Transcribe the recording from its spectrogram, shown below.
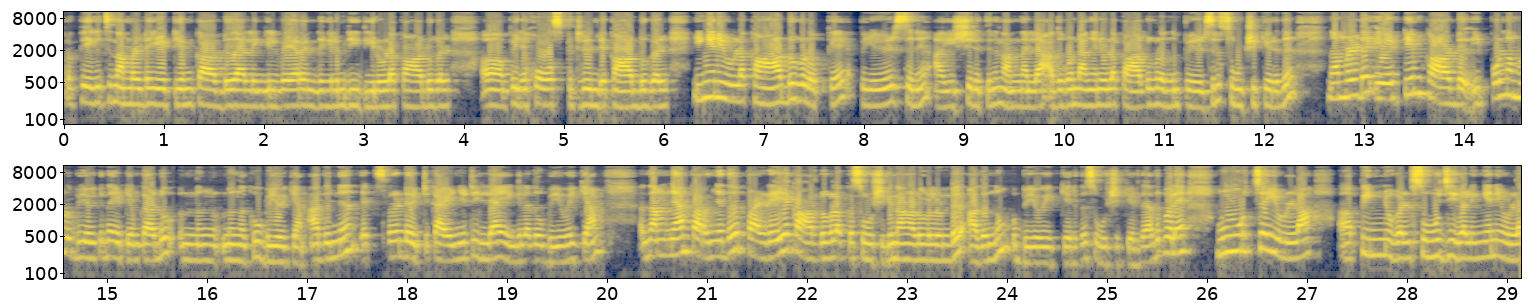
പ്രത്യേകിച്ച് നമ്മളുടെ എ ടി എം കാർഡ് അല്ലെങ്കിൽ വേറെ എന്തെങ്കിലും രീതിയിലുള്ള കാർഡുകൾ പിന്നെ ഹോസ്പിറ്റലിന്റെ കാർഡുകൾ ഇങ്ങനെയുള്ള കാർഡുകളൊക്കെ പേഴ്സിന് ഐശ്വര്യത്തിന് നന്നല്ല. അതുകൊണ്ട് അങ്ങനെയുള്ള കാർഡുകളൊന്നും പേഴ്സിൽ സൂക്ഷിക്കരുത്. നമ്മളുടെ എ ടി എം കാർഡ് ഇപ്പോൾ നമ്മൾ ഉപയോഗിക്കുന്ന എ ടി എം കാർഡ് നിങ്ങൾക്ക് ഉപയോഗിക്കാം. അതിന് എക്സ്പയർ ഡേറ്റ് കഴിഞ്ഞിട്ടില്ല എങ്കിൽ അത് ഉപയോഗിക്കാം. ഞാൻ പറഞ്ഞത് പഴയ കാർഡുകളൊക്കെ സൂക്ഷിക്കുന്ന ആളുകളുണ്ട്. അതൊന്നും ഉപയോഗിക്കരുത് സൂക്ഷിക്കരുത്. അതുപോലെ മൂർച്ചയുള്ള പിന്നുകൾ സൂചികൾ ഇങ്ങനെയുള്ള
